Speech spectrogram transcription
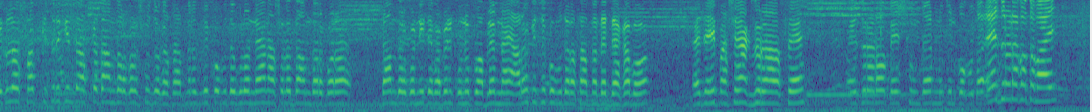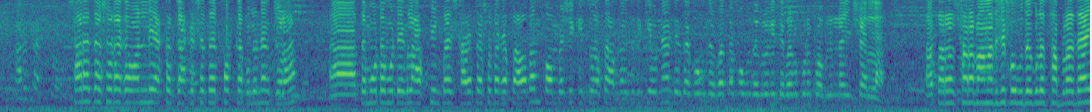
এগুলো সব কিছুরই কিন্তু আজকে দাম দর করার সুযোগ আছে। আপনারা যদি কবুতরগুলো নেন, আসলে দাম দর করা দাম দর করে নিতে পারবেন, কোনো প্রবলেম নাই। আরও কিছু কবুতর আছে আপনাদের দেখাবো। এই যে এই পাশে এক জোড়া আছে। এই জোড়াটাও বেশ সুন্দর নতুন কবুতর। এই জোড়াটা কত ভাই? সাড়ে চারশো টাকা অনলি একটা জাকের সাথে ফটকা পেলেন এক জোড়া। তো মোটামুটি এগুলো আস্কিং প্রায় সাড়ে চারশো টাকা। চাওয়া দাম কম বেশি কিছু আছে। আপনারা যদি কেউ নেন রেজা কবুতর কথা কবুতরগুলো নিতে পারবেন, কোনো প্রবলেম নাই ইনশাল্লাহ আর তারা সারা বাংলাদেশে কবুতরগুলো সাপ্লাই দেয়।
